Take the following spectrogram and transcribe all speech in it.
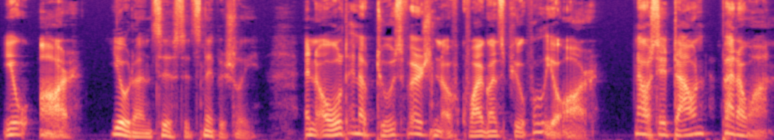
You are, Yoda insisted snippishly. An old and obtuse version of Qui-Gon's pupil you are. Now sit down, Padawan.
